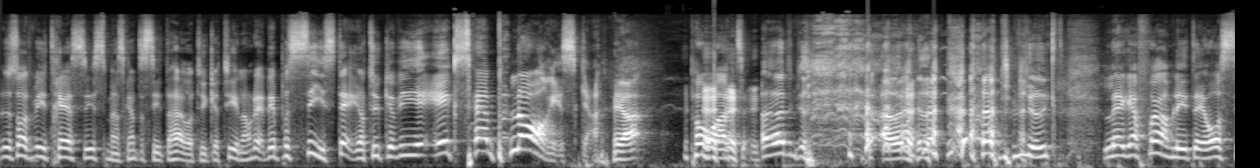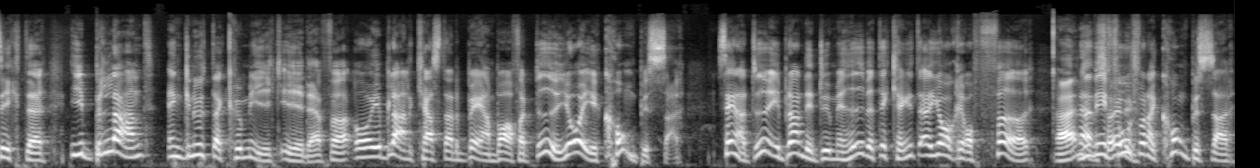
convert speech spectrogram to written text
du sa att vi tre cismän ska inte sitta här och tycka till om det. Det är precis det. Jag tycker vi är exemplariska Ja. På att ödmjukt, ödmjukt lägga fram lite åsikter. Ibland en gnutta komik i det för, och ibland kastade ben bara för att du och jag är ju kompisar. Sen att du ibland är dum i huvudet, det kan ju inte jag rå för. Nej, nej, men vi är är fortfarande kompisar.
